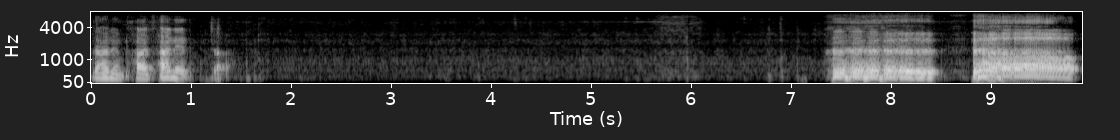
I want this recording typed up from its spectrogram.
나는 파산했다.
